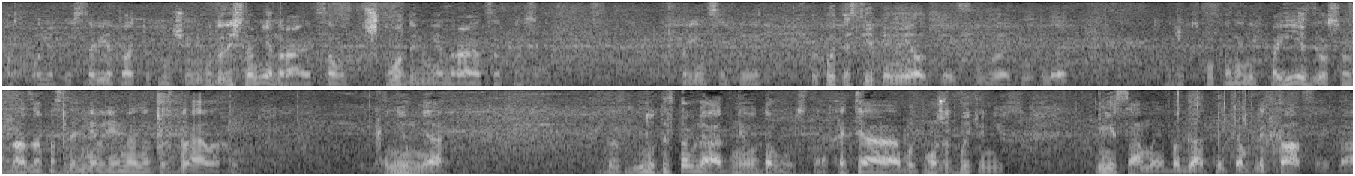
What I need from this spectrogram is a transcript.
подходит. То есть советовать тут ничего не буду. Лично мне нравится, вот Шкоды мне нравятся, то есть в принципе в какой-то степени я кайфую от них, да. Вот сколько на них поездил сейчас, да, за последнее время на тест-драйвах. Они у меня ну, доставляют мне удовольствие. Хотя, вот, может быть, у них не самые богатые комплектации, да,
